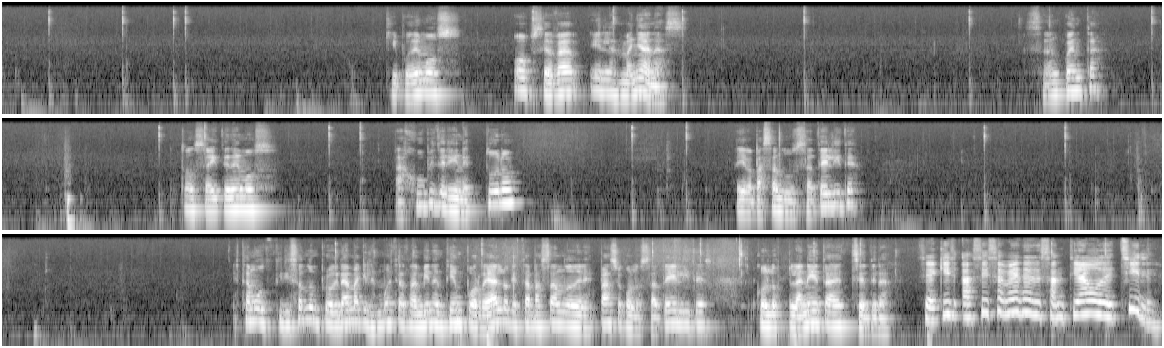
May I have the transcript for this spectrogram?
que podemos observar en las mañanas. ¿Se dan cuenta? Entonces ahí tenemos a Júpiter y Neptuno. Ahí va pasando un satélite. Estamos utilizando un programa que les muestra también en tiempo real lo que está pasando en el espacio con los satélites, con los planetas, etcétera. Sí, aquí así se ve desde Santiago de Chile.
